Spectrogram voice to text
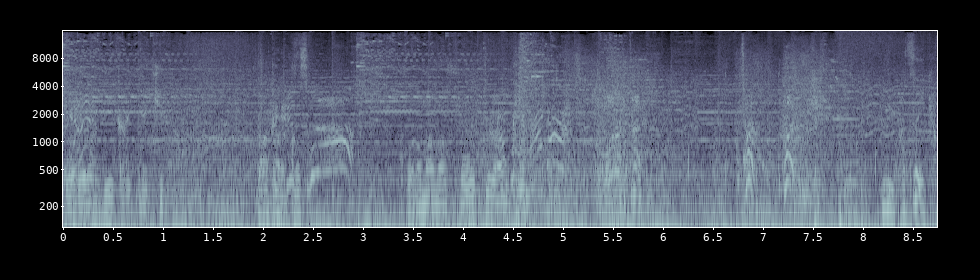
俺は理解できるだからこそこのまま放ってはおけんもらったまずいか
